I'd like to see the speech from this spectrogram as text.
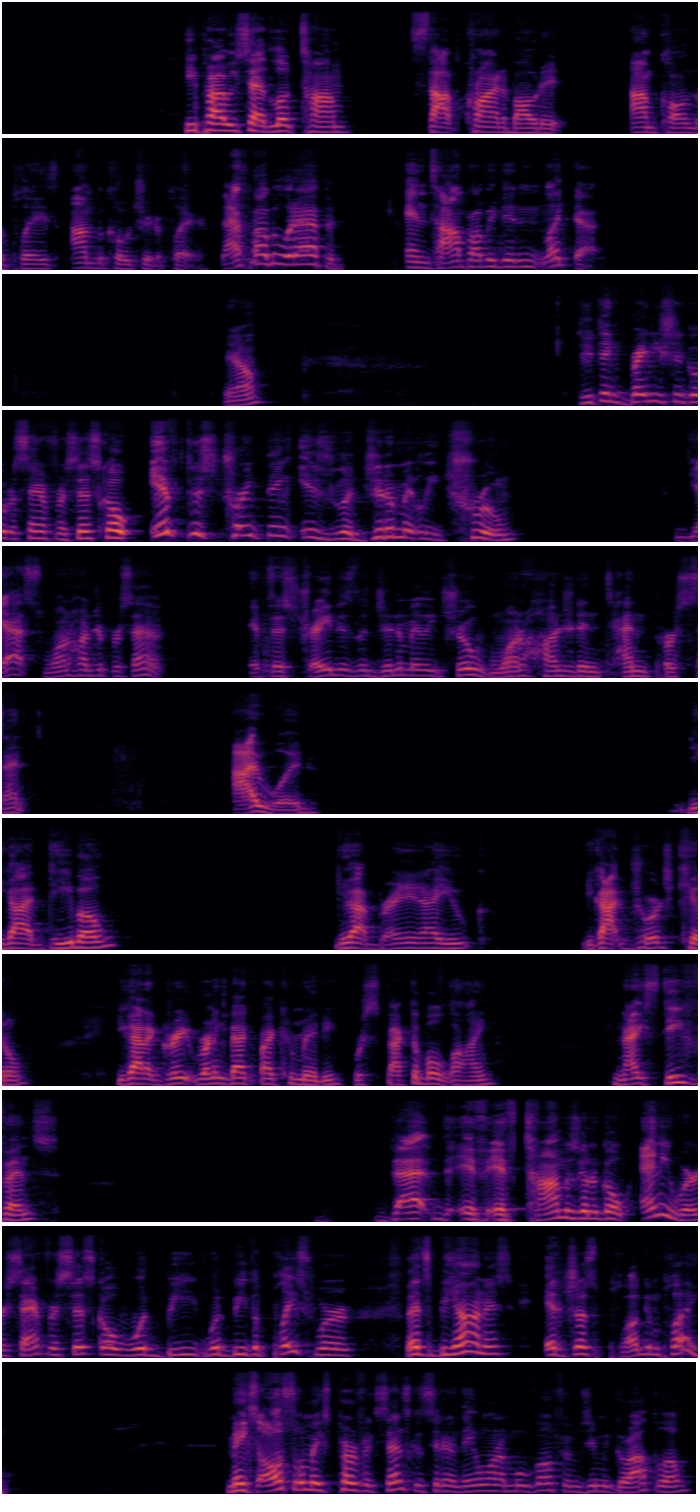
He probably said, Look, Tom, stop crying about it. I'm calling the plays. I'm the coach of the player. That's probably what happened. And Tom probably didn't like that. You know? Do you think Brady should go to San Francisco? If this trade thing is legitimately true, yes, 100%. If this trade is legitimately true, 110%. I would. You got Deebo. You got Brandon Aiyuk. You got George Kittle. You got a great running back by committee, respectable line, nice defense that if if Tom is going to go anywhere, San Francisco would be would be the place where let's be honest, it's just plug and play. Makes also makes perfect sense considering they want to move on from Jimmy Garoppolo.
